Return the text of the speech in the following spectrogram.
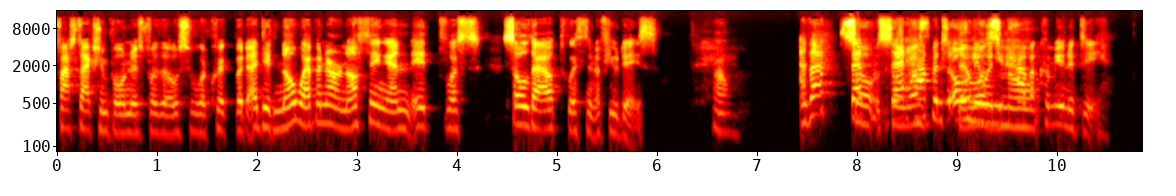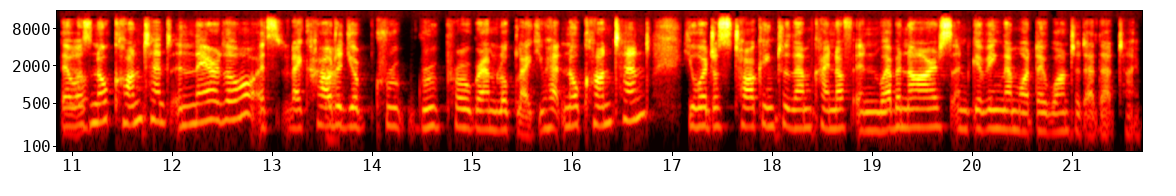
fast action bonus for those who were quick. But I did no webinar, nothing, and it was sold out within a few days. Wow. And that so, that, so that was, happens only when you no, have a community. There was no content in there though. It's like how no. did your group group program look like? You had no content. You were just talking to them kind of in webinars and giving them what they wanted at that time.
